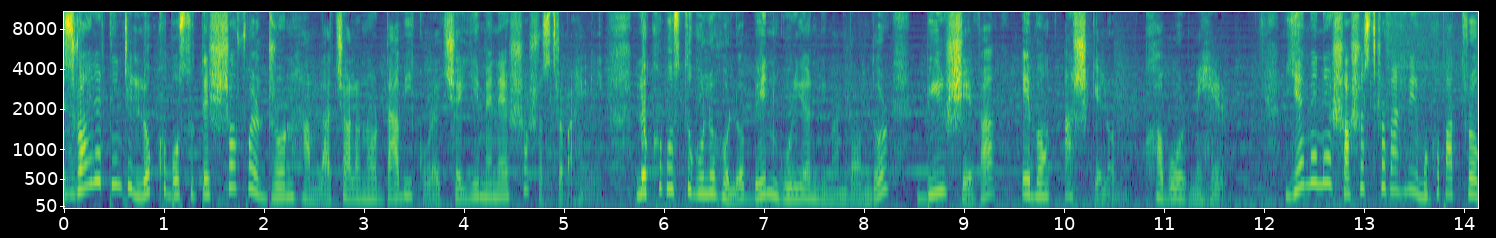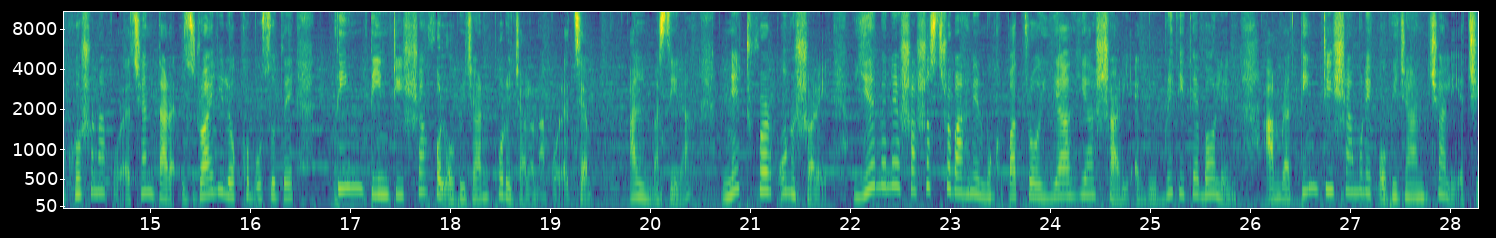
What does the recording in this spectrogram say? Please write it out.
ইসরায়েলের তিনটি লক্ষ্যবস্তুতে সফল ড্রোন হামলা চালানোর দাবি করেছে ইয়েমেনের সশস্ত্র বাহিনী। লক্ষ্যবস্তুগুলো হল বেন গুরিয়ান বিমানবন্দর, বীর সেবা এবং আশকেলন। খবর মেহের। ইয়েমেনের সশস্ত্র বাহিনীর মুখপাত্র ঘোষণা করেছেন, তারা ইসরায়েলি লক্ষ্যবস্তুতে তিন তিনটি সফল অভিযান পরিচালনা করেছে। আল মাসিরা নেটওয়ার্ক অনুসারে, ইয়েমেনের সশস্ত্র বাহিনীর মুখপাত্র ইয়াহিয়া সারি এক বিবৃতিতে বলেন, আমরা তিনটি সামরিক অভিযান চালিয়েছি,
